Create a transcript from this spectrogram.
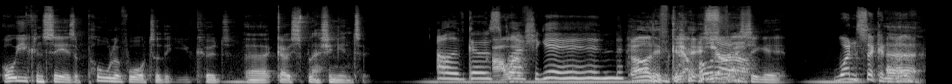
All you can see is a pool of water that you could uh, go splashing into. Olive goes Olive. splashing in. Olive goes hold on. splashing in. One second. Olive.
